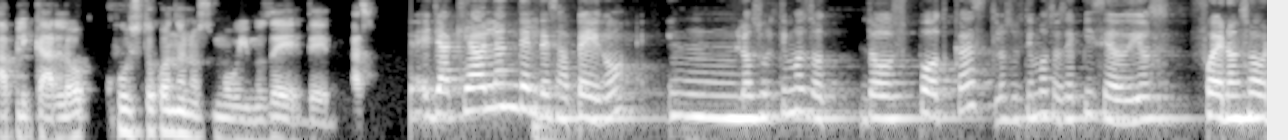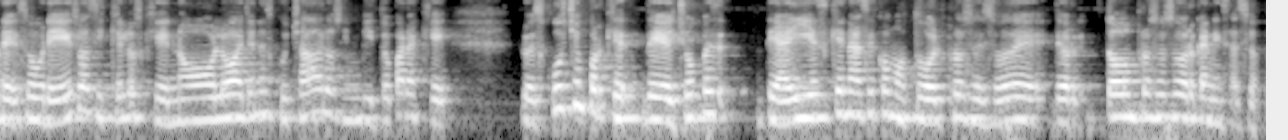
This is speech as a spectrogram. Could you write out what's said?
aplicarlo justo cuando nos movimos de, de casa. Ya que hablan del desapego, los últimos dos podcasts, los últimos dos episodios fueron sobre, sobre eso, así que los que no lo hayan escuchado, los invito para que lo escuchen, porque de hecho, pues de ahí es que nace como todo el proceso de, todo un proceso de organización.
